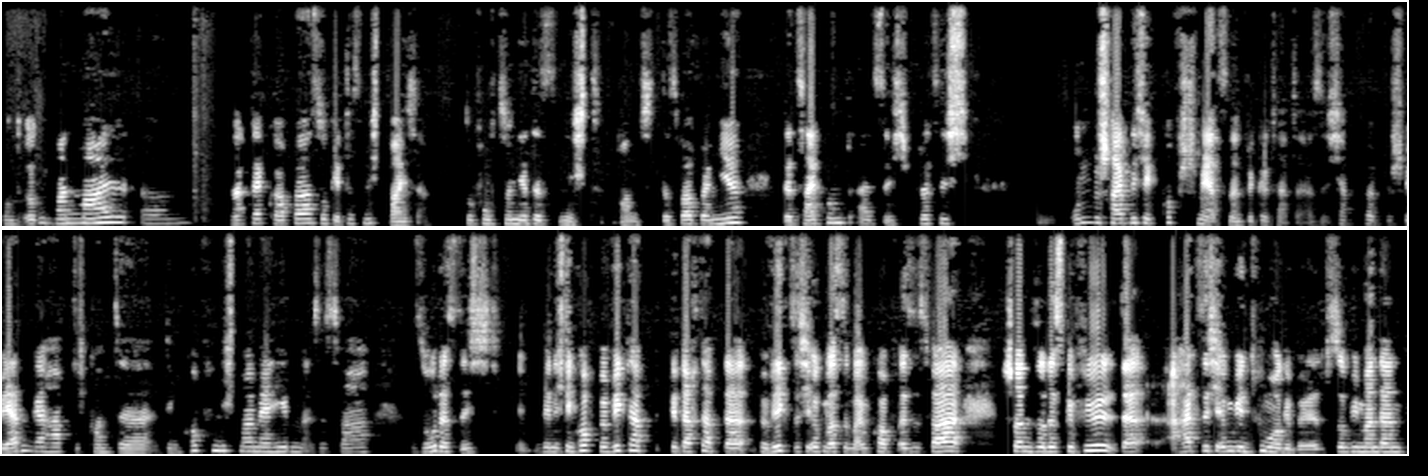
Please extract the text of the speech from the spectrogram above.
Und irgendwann mal ähm, sagt der Körper, so geht es nicht weiter. So funktioniert es nicht. Und das war bei mir der Zeitpunkt, als ich plötzlich unbeschreibliche Kopfschmerzen entwickelt hatte. Also ich habe Beschwerden gehabt, ich konnte den Kopf nicht mal mehr heben. Also es war so, dass ich, wenn ich den Kopf bewegt habe, gedacht habe, da bewegt sich irgendwas in meinem Kopf. Also es war schon so das Gefühl, da hat sich irgendwie ein Tumor gebildet, so wie man dann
